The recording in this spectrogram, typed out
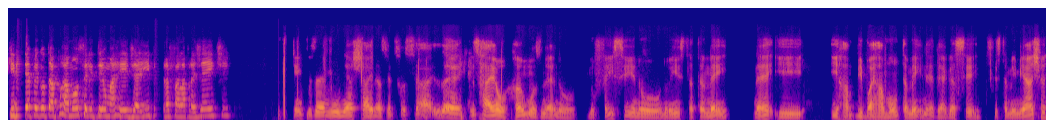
Queria perguntar para o Ramon se ele tem uma rede aí para falar para gente. Quem quiser me achar aí nas redes sociais é Israel Ramos, né, no, no Face e no, no Insta também né? E, e B-Boy Ramon também, né? DHC, vocês também me acham.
